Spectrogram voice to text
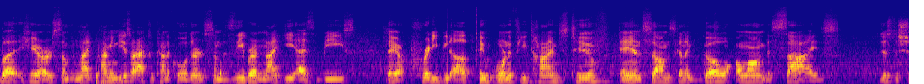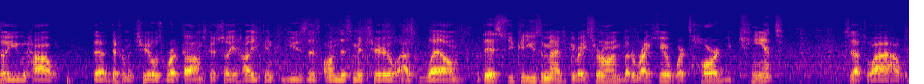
But here are some Nike. I mean, these are actually kind of cool. There's some Zebra Nike SBs. They are pretty beat up. They've worn a few times too. And so I'm just going to go along the sides just to show you how the different materials work. So I'm just going to show you how you can use this on this material as well. This you could use a magic eraser on, but right here where it's hard, you can't. So that's why I would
